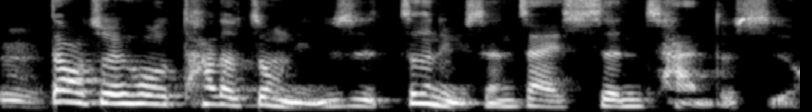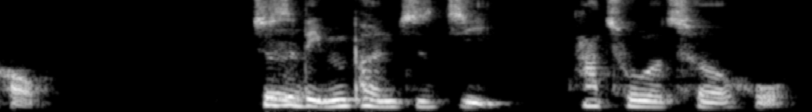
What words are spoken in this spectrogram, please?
嗯。到最后，她的重点就是这个女生在生产的时候，就是嗯。临盆之际，她出了车祸，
